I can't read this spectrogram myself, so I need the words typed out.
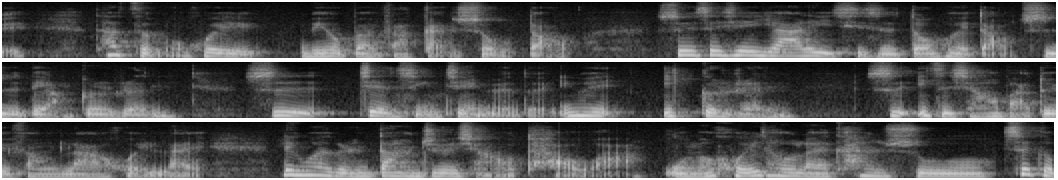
哎，他怎么会没有办法感受到？所以这些压力其实都会导致两个人是渐行渐远的，因为一个人是一直想要把对方拉回来，另外一个人当然就会想要逃啊。我们回头来看，说这个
